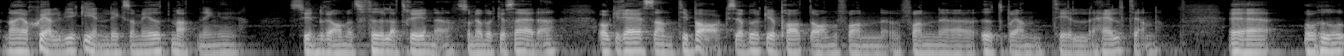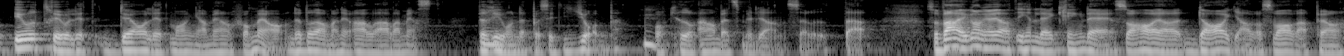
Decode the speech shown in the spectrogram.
när jag själv gick in liksom i utmattning syndromets fula tryne, som jag brukar säga det. Och resan tillbaks. Jag brukar ju prata om från, från uh, utbränd till heltänd. Uh, och hur otroligt dåligt många människor mår, det berör man ju allra, allra mest. Beroende mm. på sitt jobb mm. och hur arbetsmiljön ser ut där. Så varje gång jag gör ett inlägg kring det så har jag dagar att svara på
